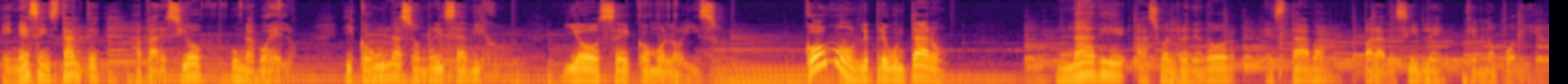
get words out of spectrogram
En ese instante apareció un abuelo y con una sonrisa dijo, yo sé cómo lo hizo. ¿Cómo? le preguntaron. Nadie a su alrededor estaba para decirle que no podía.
